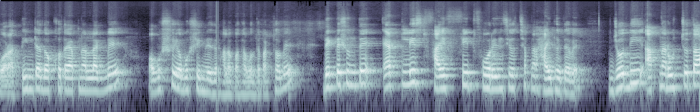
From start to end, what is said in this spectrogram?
পড়া তিনটা দক্ষতায় আপনার লাগবে। অবশ্যই অবশ্যই ইংরেজিতে ভালো কথা বলতে পারতে হবে। দেখতে শুনতে atleast five feet four inch হচ্ছে আপনার হাইট হইতে হবে। যদি আপনার উচ্চতা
